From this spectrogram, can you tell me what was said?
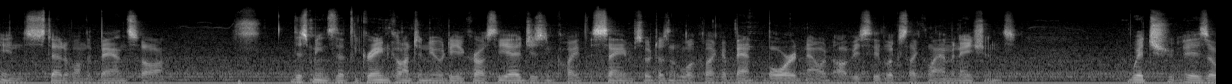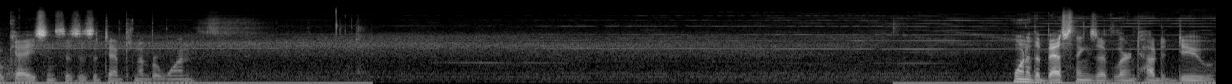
instead of on the bandsaw. This means that the grain continuity across the edge isn't quite the same, so it doesn't look like a bent board. Now it obviously looks like laminations, which is okay since this is attempt number one. One of the best things I've learned how to do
